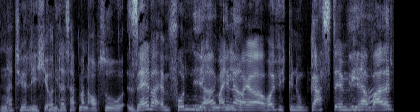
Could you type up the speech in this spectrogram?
natürlich. Und ja. das hat man auch so selber empfunden. Ja, ich meine, genau. ich war ja häufig genug Gast im Wienerwald.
